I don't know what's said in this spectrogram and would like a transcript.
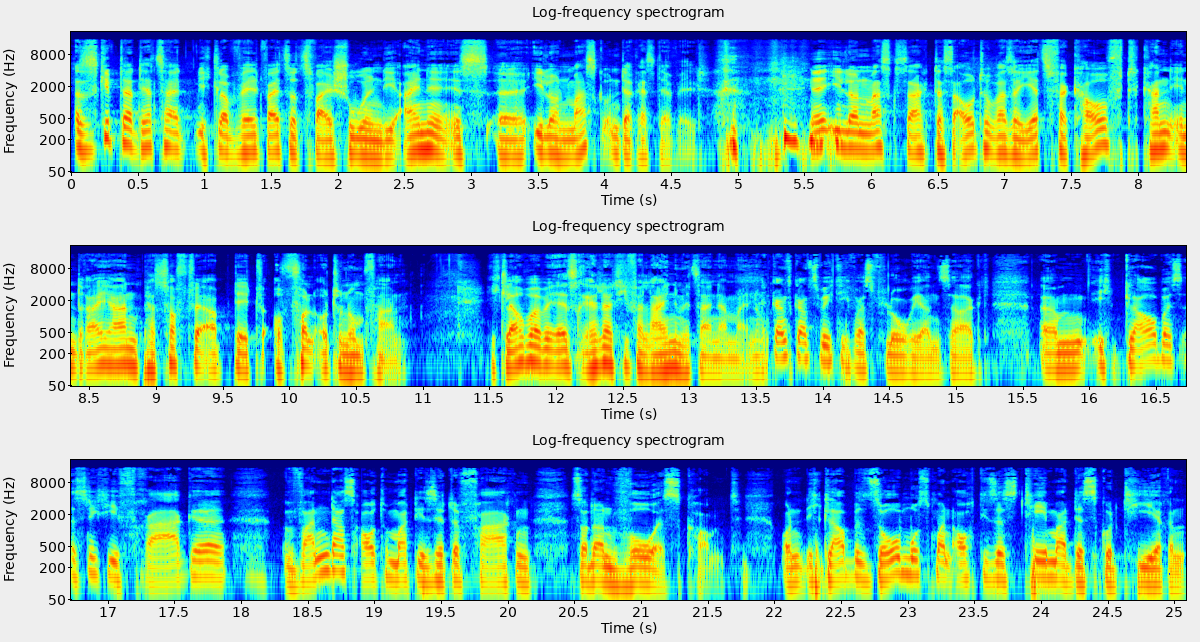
Also es gibt da derzeit, ich glaube, weltweit so zwei Schulen. Die eine ist äh, Elon Musk und der Rest der Welt. ja, Elon Musk sagt, das Auto, was er jetzt verkauft, kann in drei Jahren per Software-Update auf vollautonom fahren. Ich glaube aber, er ist relativ alleine mit seiner Meinung. Ganz, ganz wichtig, was Florian sagt. Ähm, ich glaube, es ist nicht die Frage, wann das automatisierte Fahren, sondern wo es kommt. Und ich glaube, so muss man auch dieses Thema diskutieren.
